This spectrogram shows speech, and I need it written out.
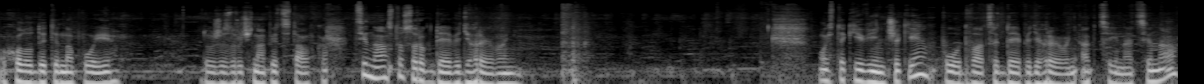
Охолодити напої. Дуже зручна підставка. Ціна 149 гривень. Ось такі вінчики по 29 гривень акційна ціна,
